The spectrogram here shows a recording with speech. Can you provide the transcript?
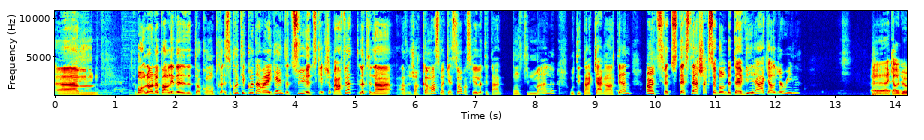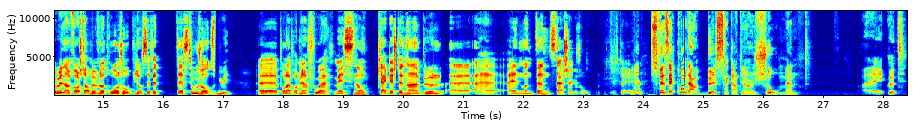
Euh, Bon, là, on a parlé de, de ton contrat. C'est quoi t'écoutes avant les games? T'as-tu as-tu quelque chose? Ben, en fait, là, t'es dans. Je recommence ma question parce que là, t'es en confinement, là, ou t'es en quarantaine. Un, tu fais-tu tester à chaque seconde de ta vie à Calgary, là? Euh, à Calgary, dans le fond, je suis arrivé a trois jours, puis on s'est fait tester aujourd'hui euh, pour la première fois. Mais sinon, quand que j'étais dans la bulle à, à- à Edmonton, c'était à chaque jour. Man, tu faisais quoi dans Bulle 51 jours, man? Euh, écoute,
